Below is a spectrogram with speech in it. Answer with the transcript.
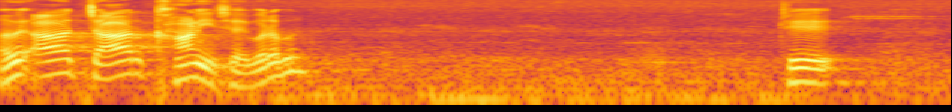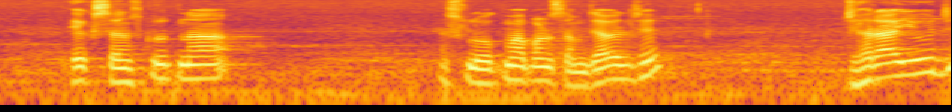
હવે આ ચાર ખાણી છે, બરાબર? જે એક સંસ્કૃતના શ્લોકમાં પણ સમજાવેલ છે, જરાયુજ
